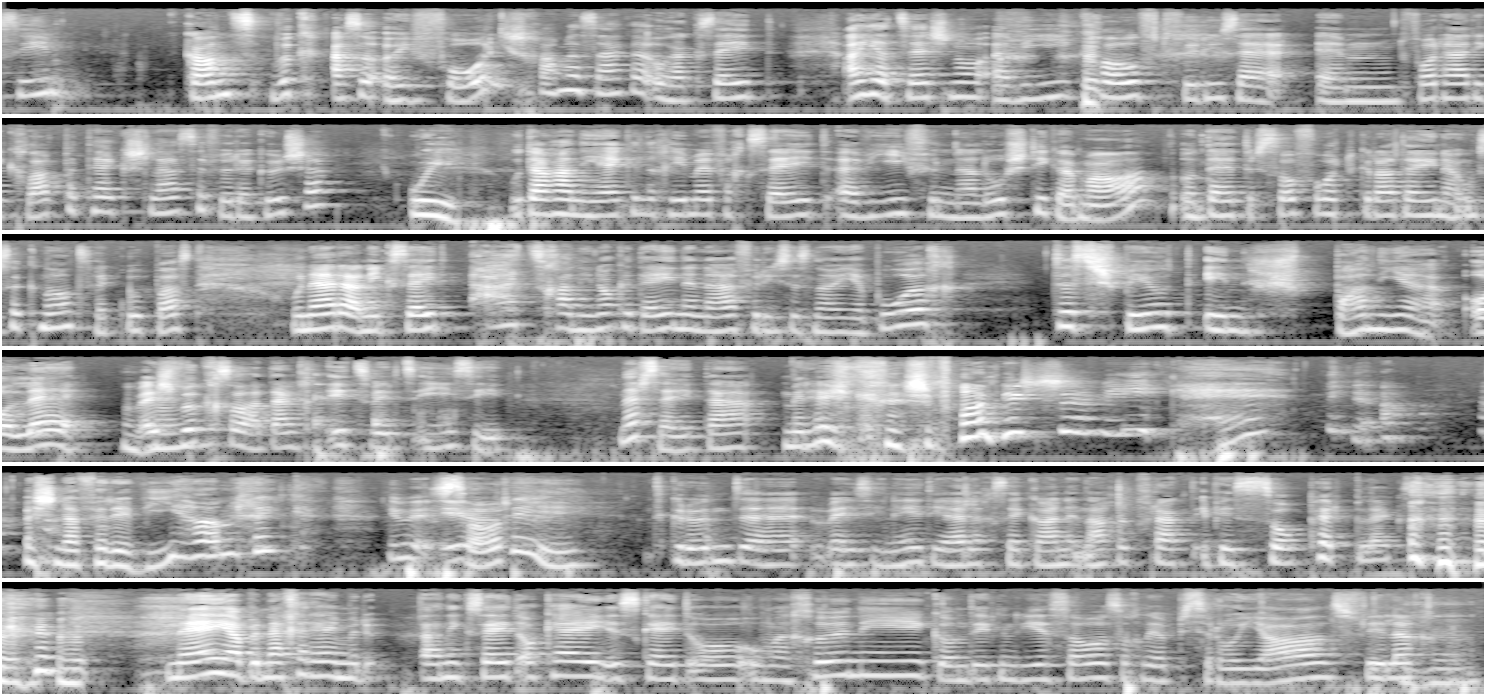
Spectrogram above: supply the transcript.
Ganz, wirklich, also euphorisch kann man sagen. Und habe gesagt, ah, ich habe zuerst noch einen Wein gekauft für unseren ähm, vorherigen Klappentextleser, für einen Guschen. Ui. Und da habe ich eigentlich ihm einfach gesagt, ein Wein für einen lustigen Mann. Und dann hat er sofort gerade einen rausgenommen, das hat gut gepasst. Und dann habe ich gesagt, ah, jetzt kann ich noch einen nehmen für unser neues Buch. Das spielt in Spanien. Olé. Mhm. Weißt du, wirklich so, ich dachte, jetzt wird es easy. Dann sagt er, wir haben keinen spanischen Wein. Hä? Ja. Was ist denn das für eine Weinhandlung? Sorry. Die Gründe äh, weiß ich nicht, ich habe ehrlich gesagt gar nicht nachgefragt. Ich bin so perplex. Nein, aber nachher haben wir, habe ich gesagt, okay, es geht auch um einen König und irgendwie so, so etwas Royales vielleicht. Mhm.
